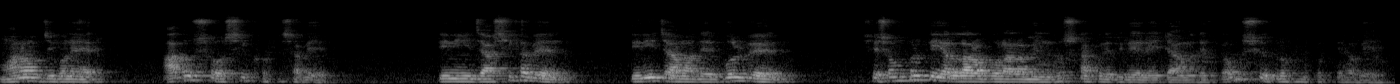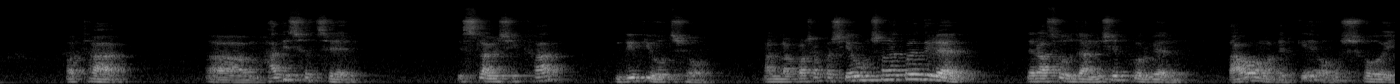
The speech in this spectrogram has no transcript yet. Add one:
মানব জীবনের আদর্শ শিক্ষক হিসাবে। তিনি যা শিখাবেন, তিনি যা আমাদের বলবেন, সে সম্পর্কেই আল্লাহ রব্বুল আলমিন ঘোষণা করে দিলেন, এটা আমাদেরকে অবশ্যই গ্রহণ করতে হবে। অর্থাৎ হাদিস হচ্ছে ইসলামী শিক্ষার দ্বিতীয় উৎস। আল্লাহ পাশাপাশিও ঘোষণা করে দিলেন যে রাসুল যা নিষেধ করবেন তাও আমাদেরকে অবশ্যই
